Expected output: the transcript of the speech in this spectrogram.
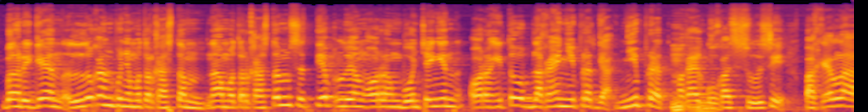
Bang Regen, lu kan punya motor custom. Nah, motor custom setiap lu yang orang boncengin, orang itu belakangnya nyipret gak? Nyipret. Makanya gue kasih solusi, pakailah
